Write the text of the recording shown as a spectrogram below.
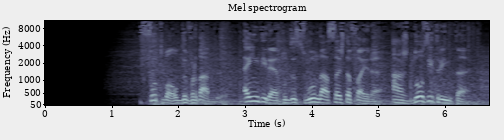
Futebol de Verdade, em direto de segunda a sexta-feira, às 12h30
